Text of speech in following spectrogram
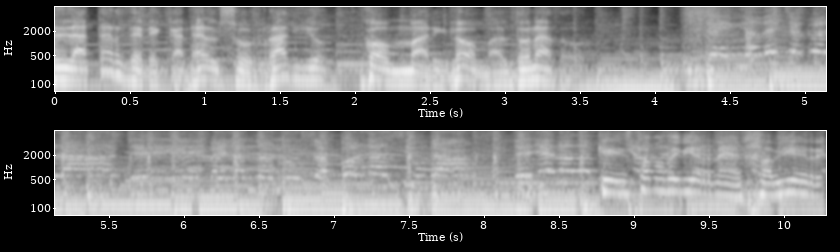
La tarde de Canal Sur Radio con Mariló Maldonado. Que estamos de viernes, Javier,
